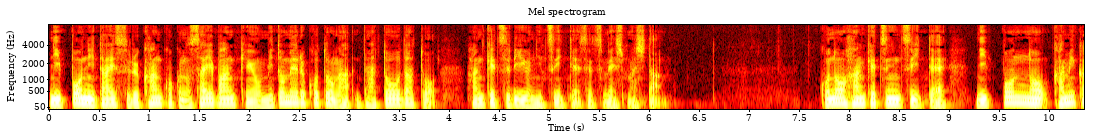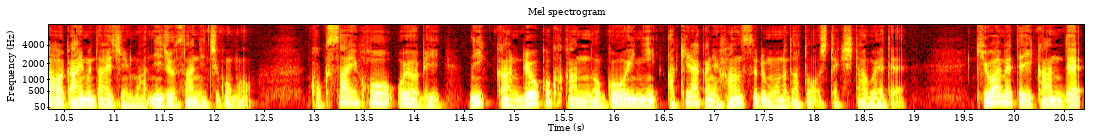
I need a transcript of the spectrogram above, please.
日本に対する韓国の裁判権を認めることが妥当だと判決理由について説明しました。この判決について日本の上川外務大臣は23日午後国際法及び日韓両国間の合意に明らかに反するものだと指摘した上で極めて遺憾で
